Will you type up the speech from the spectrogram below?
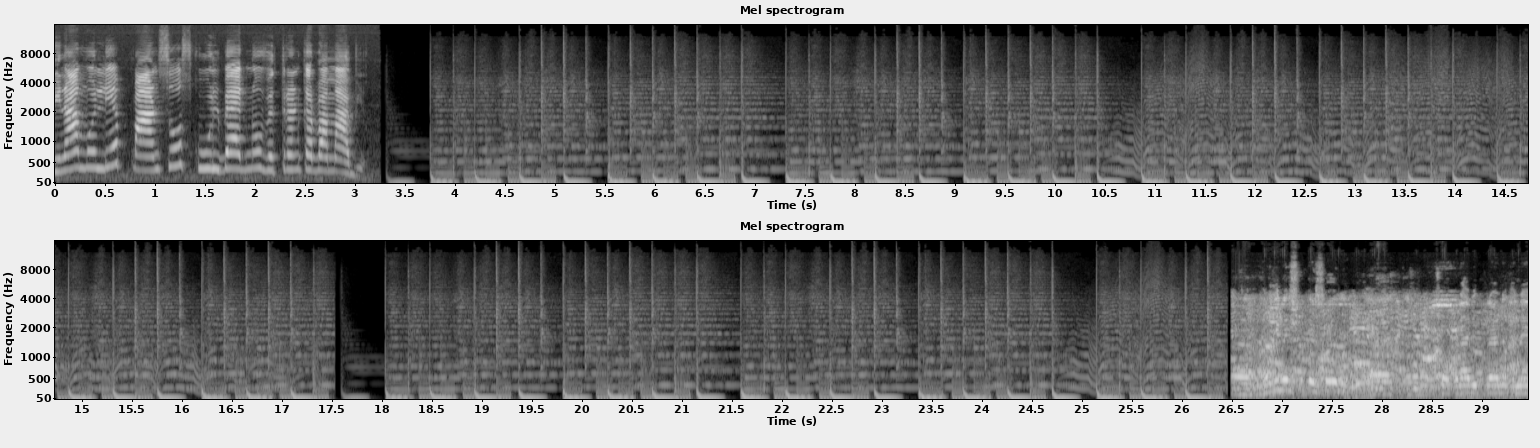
વિનામૂલ્યે પાંચસો સ્કૂલ બેગનું વિતરણ કરવામાં આવ્યું. ભગીને શું કહેશો? છોકરા વિતરણ અને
